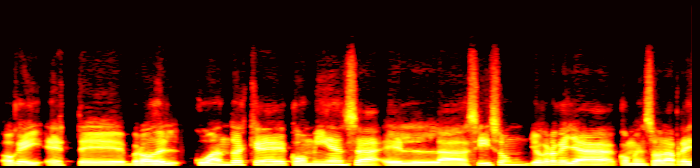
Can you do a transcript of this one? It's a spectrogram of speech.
Ok, este, brother, ¿cuándo es que comienza el, la season? Yo creo que ya comenzó la pre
